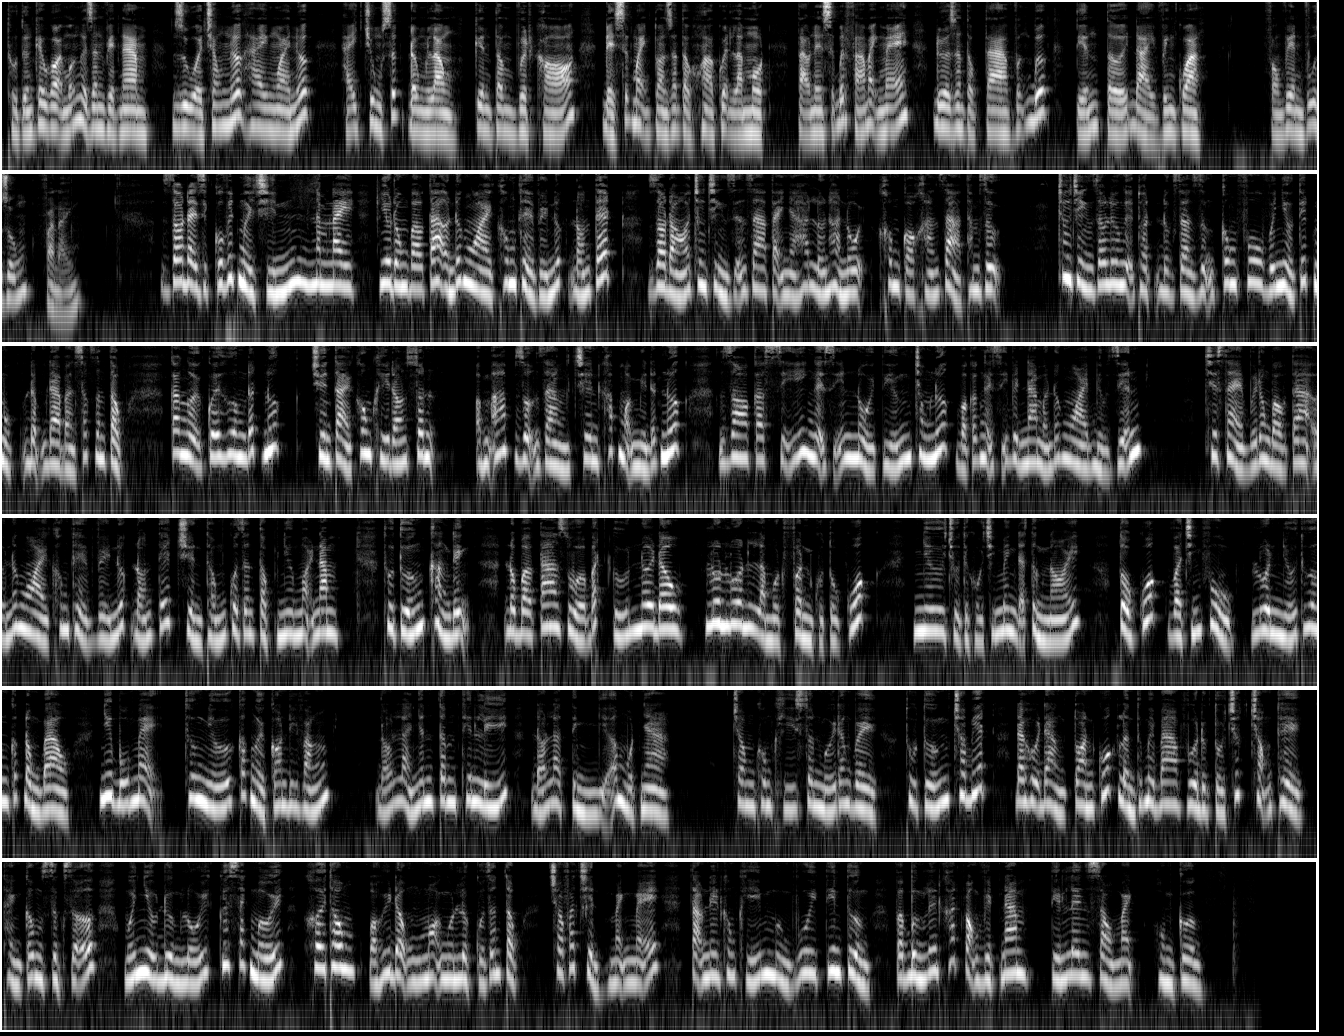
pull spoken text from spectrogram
Thủ tướng kêu gọi mỗi người dân Việt Nam, dù ở trong nước hay ngoài nước, hãy chung sức đồng lòng, kiên tâm vượt khó để sức mạnh toàn dân tộc hòa quyện làm một, tạo nên sự bứt phá mạnh mẽ, đưa dân tộc ta vững bước tiến tới đài vinh quang. Phóng viên Vũ Dũng phản ánh. Do đại dịch COVID-19 năm nay, nhiều đồng bào ta ở nước ngoài không thể về nước đón Tết, do đó chương trình diễn ra tại Nhà hát lớn Hà Nội không có khán giả tham dự. Chương trình giao lưu nghệ thuật được giàn dựng công phu với nhiều tiết mục đậm đà bản sắc dân tộc, ca ngợi quê hương đất nước, truyền tải không khí đón xuân ấm áp rộn ràng trên khắp mọi miền đất nước do ca sĩ, nghệ sĩ nổi tiếng trong nước và các nghệ sĩ Việt Nam ở nước ngoài biểu diễn. Chia sẻ với đồng bào ta ở nước ngoài không thể về nước đón Tết truyền thống của dân tộc như mọi năm, Thủ tướng khẳng định đồng bào ta dù ở bất cứ nơi đâu luôn luôn là một phần của Tổ quốc. Như Chủ tịch Hồ Chí Minh đã từng nói, Tổ quốc và chính phủ luôn nhớ thương các đồng bào như bố mẹ thương nhớ các người con đi vắng. Đó là nhân tâm thiên lý, đó là tình nghĩa một nhà. Trong không khí xuân mới đang về, Thủ tướng cho biết Đại hội Đảng toàn quốc lần thứ 13 vừa được tổ chức trọng thể, thành công rực rỡ với nhiều đường lối, quyết sách mới, khơi thông và huy động mọi nguồn lực của dân tộc cho phát triển mạnh mẽ, tạo nên không khí mừng vui, tin tưởng và bừng lên khát vọng Việt Nam tiến lên giàu mạnh, hùng cường.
